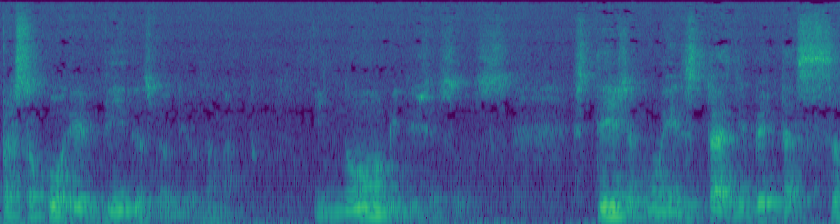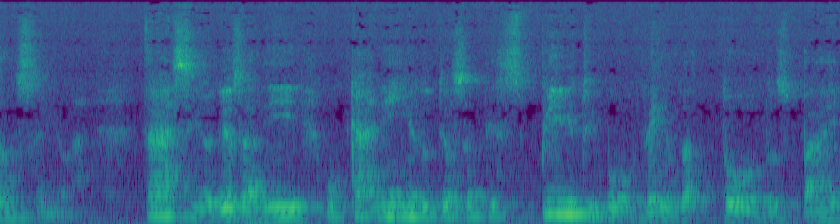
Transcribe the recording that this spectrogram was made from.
para socorrer vidas, meu Deus amado. Em nome de Jesus. Esteja com eles, traz libertação, Senhor. Traz, Senhor Deus, ali o carinho do Teu Santo Espírito envolvendo a todos, Pai,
